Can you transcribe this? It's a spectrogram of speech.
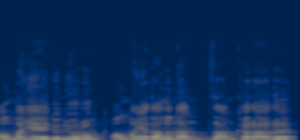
Almanya'ya dönüyorum. Almanya'da alınan zam kararı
